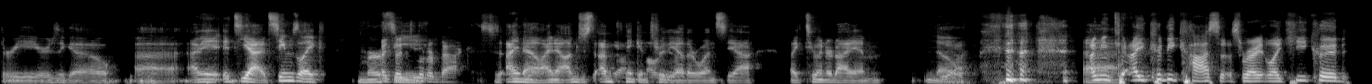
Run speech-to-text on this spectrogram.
three years ago. Uh, I mean, it's yeah, it seems like Murphy. I said 200 back. I know, I know. I'm just I'm yeah, thinking through yeah. the other ones. Yeah, like 200 IM. No, yeah. I mean, uh, I could be Casas, right? Like he could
